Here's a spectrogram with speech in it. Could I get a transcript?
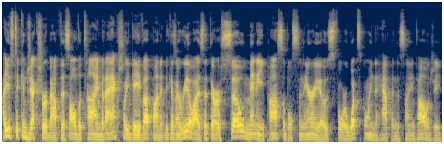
I used to conjecture about this all the time, but I actually gave up on it because I realized that there are so many possible scenarios for what's going to happen to Scientology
